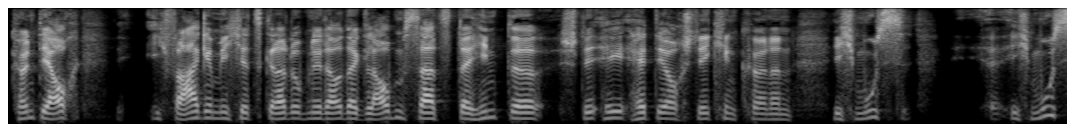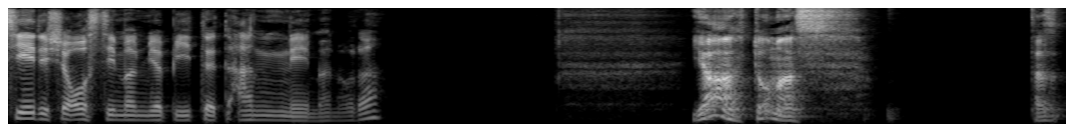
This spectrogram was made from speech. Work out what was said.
Könnte auch, ich frage mich jetzt gerade, ob nicht auch der Glaubenssatz dahinter hätte auch stecken können, ich muss, ich muss jede Chance, die man mir bietet, annehmen, oder? Ja, Thomas, das,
